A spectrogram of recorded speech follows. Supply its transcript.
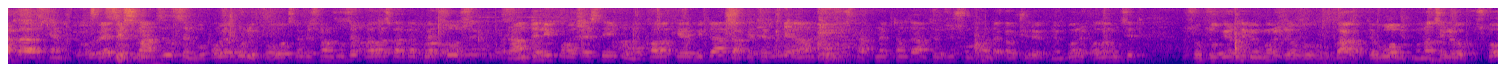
არ დაასიანებს. წლების მანძილზე მოყოლებული ბოლო წლების მანძილზე ყველას კარგად გვახსოვს, რამდენი პროტესტი იყო მოქალაქეებიდან გაკეთებული ამ თევზის ქარხნებთან და თევზის სულთან დაკავშირებით. მე მგონი ყველა მიცით ზოგ-ზოგიერთი მე მგონი ვაგა დებულობით მონაწილეობას ხო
